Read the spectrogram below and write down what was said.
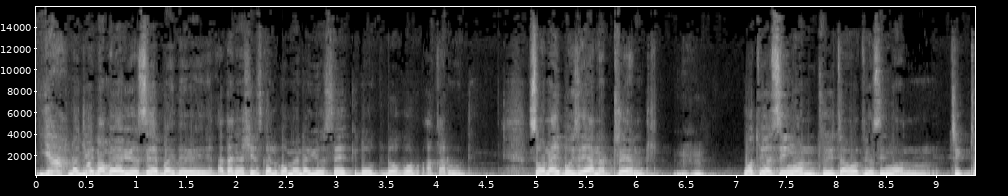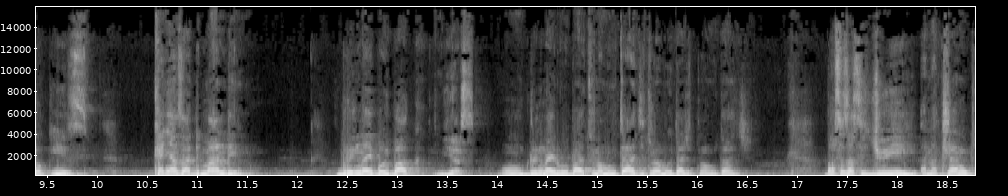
Yeah Unajua mambo ya USA by the way hata Nyashinska alikuwa ameenda USA kidogo kidogo akarudi. So Naiboy yeye ana trend. Mm -hmm. what we are seeing on Twitter what we are seeing on TikTok is Kenyans are demanding bring Nai Boy back. Yes mm, bring Naiboy back tunamhitaji tunamhitaji tunamhitaji. Basi sasa sijui ana trend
